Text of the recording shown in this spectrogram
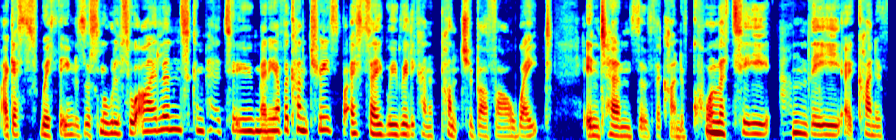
I guess we're seen as a small little island compared to many other countries, but I say we really kind of punch above our weight in terms of the kind of quality and the uh, kind of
